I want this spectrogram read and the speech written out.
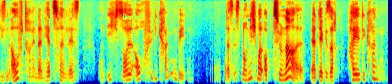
diesen Auftrag in dein Herz fallen lässt und ich soll auch für die Kranken beten. Das ist noch nicht mal optional. Er hat ja gesagt, heilt die Kranken.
